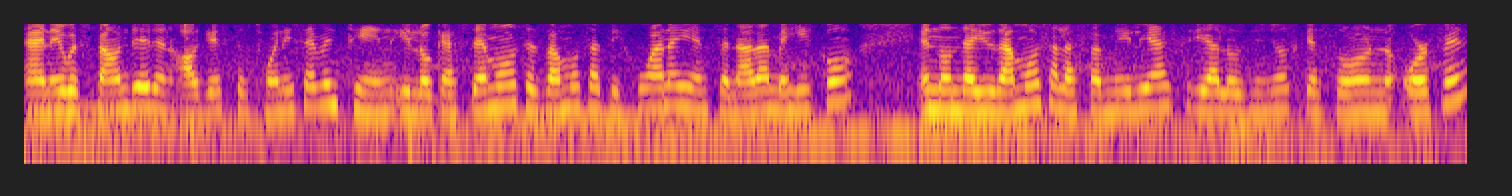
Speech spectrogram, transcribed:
And it was founded in August of 2017 y lo que hacemos es vamos a Tijuana y Ensenada, México, en donde ayudamos a las familias y a los niños que son orphans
